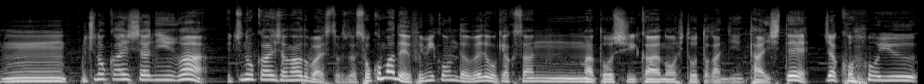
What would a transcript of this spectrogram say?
うん。うちの会社にはうちの会社のアドバイスとしてはそこまで踏み込んだ上でお客さん、まあ、投資家の人とかに対してじゃあこういう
